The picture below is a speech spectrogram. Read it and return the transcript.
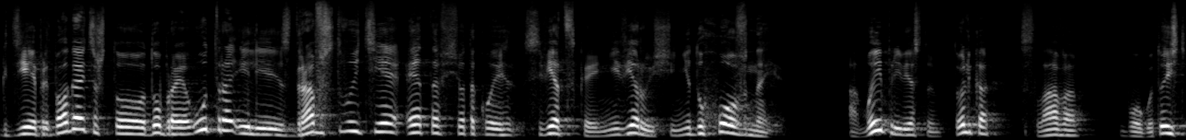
где предполагается, что «доброе утро» или «здравствуйте» – это все такое светское, неверующее, недуховное. А мы приветствуем только «слава Богу». То есть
